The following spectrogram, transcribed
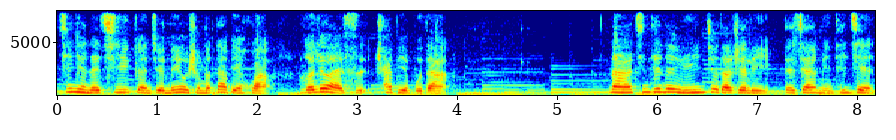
今年的七感觉没有什么大变化，和六 S 差别不大。那今天的语音就到这里，大家明天见。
